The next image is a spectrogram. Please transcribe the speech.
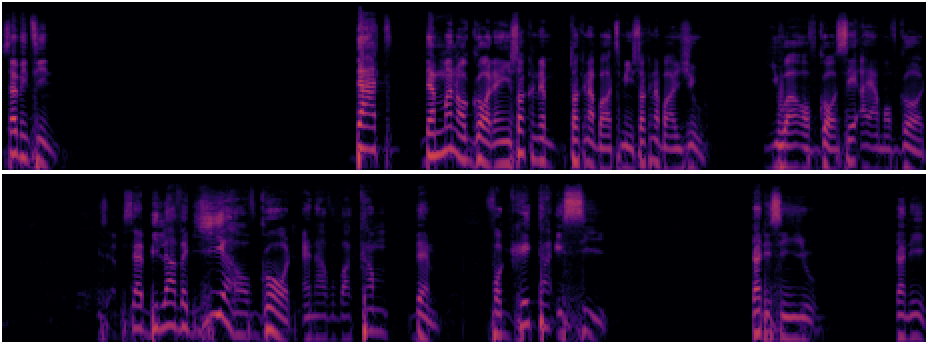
17. That the man of God, and he's talking, talking about me, he's talking about you. You are of God. Say, I am of God. Said, Beloved, ye are of God, and have overcome them. For greater is he that is in you than he.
